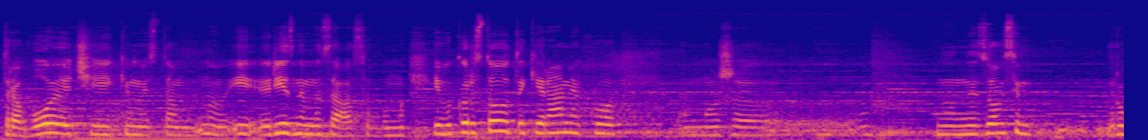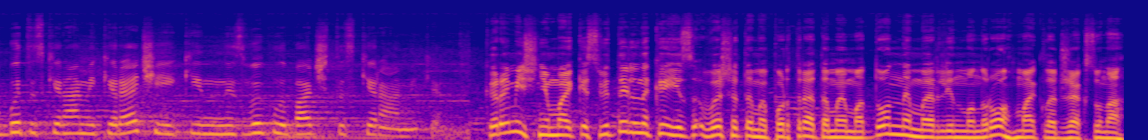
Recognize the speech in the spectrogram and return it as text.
травою, чи якимось там ну і різними засобами. І використовувати кераміку е, може не зовсім робити з кераміки речі, які не звикли бачити з кераміки. Керамічні майки-світильники із вишитими портретами Мадонни, Мерлін Монро, Майкла Джексона.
